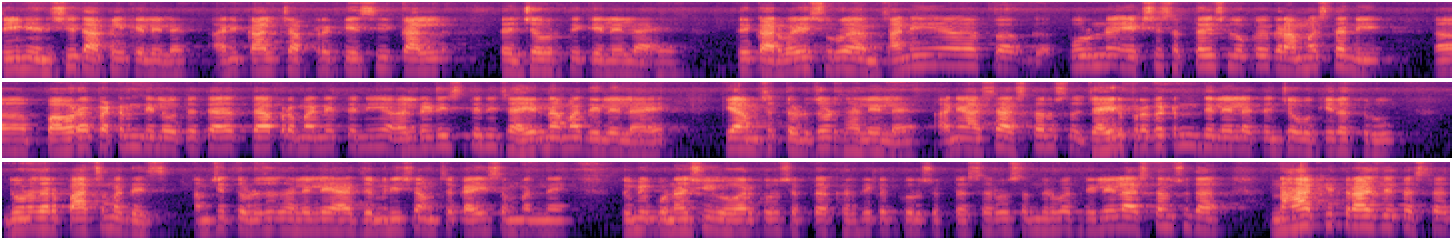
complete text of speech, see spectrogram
तीन एनशी दाखल केलेले आहेत. आणि काल चॅप्टर केसी काल त्यांच्यावरती केलेलं आहे. ते कारवाई सुरू आहे आमची. आणि प- पूर्ण एकशे सत्तावीस लोक ग्रामस्थांनी पावरा पॅटर्न दिलं होतं. त्या त्याप्रमाणे त्यांनी ऑलरेडीच त्यांनी जाहीरनामा दिलेला आहे की आमचं तडजोड झालेलं आहे. आणि असं असताना जाहीर प्रकटन दिलेलं आहे त्यांच्या वकिला थ्रू दोन हजार पाचमध्येच आमची तडजोड झालेली आहे. या जमिनीशी आमचा काही संबंध नाही. तुम्ही कुणाशी व्यवहार करू शकता खरेदीकत करू शकता सर्व संदर्भात दिलेला असताना सुद्धा नाहक हे त्रास देत असतात.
